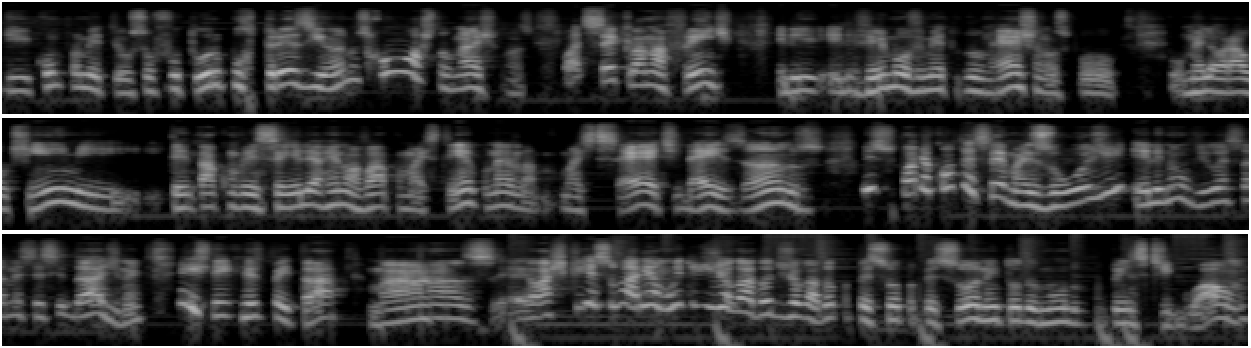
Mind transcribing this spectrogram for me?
de comprometer o seu futuro por 13 anos com o Washington Nationals. Pode ser que lá na frente ele, ele vê o movimento do Nationals por, por melhorar o time tentar convencer ele a renovar por mais tempo, né? Mais 7, 10 anos. Isso pode acontecer, mas hoje ele não viu essa necessidade, né? A gente tem que respeitar, mas eu acho que isso varia muito de jogador de jogador para pessoa para pessoa, nem todo mundo pensa igual, né?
